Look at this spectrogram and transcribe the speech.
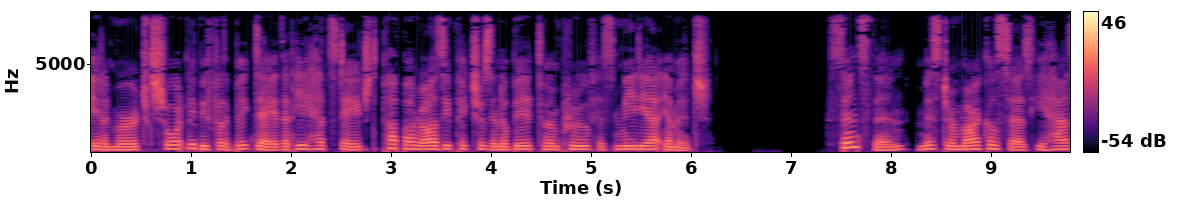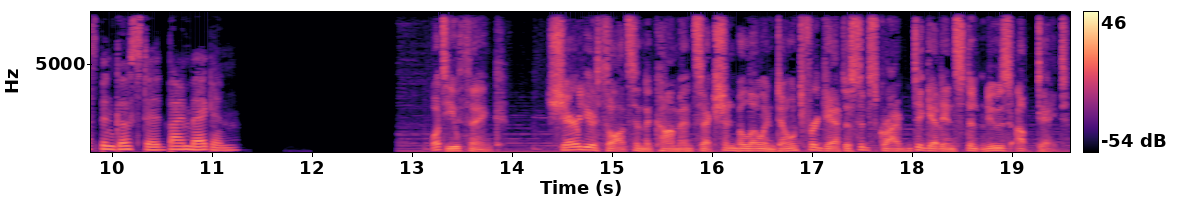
It emerged shortly before the big day that he had staged paparazzi pictures in a bid to improve his media image. Since then, Mr. Markle says he has been ghosted by Meghan. What do you think? Share your thoughts in the comment section below and don't forget to subscribe to get instant news update.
